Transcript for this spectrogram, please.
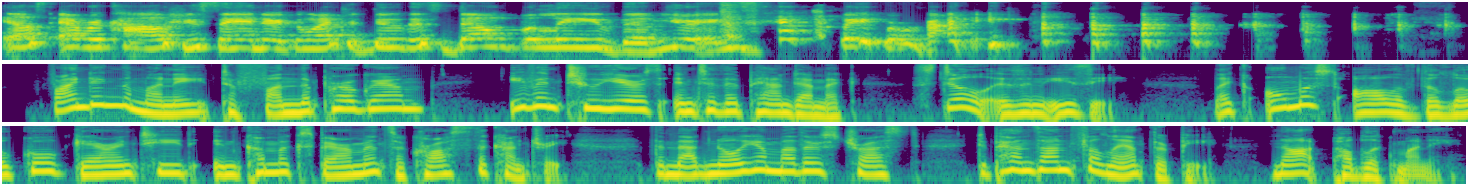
else ever calls you saying they're going to do this, don't believe them. You're exactly right. Finding the money to fund the program, even two years into the pandemic, still isn't easy. Like almost all of the local guaranteed income experiments across the country, the Magnolia Mothers Trust depends on philanthropy not public money.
